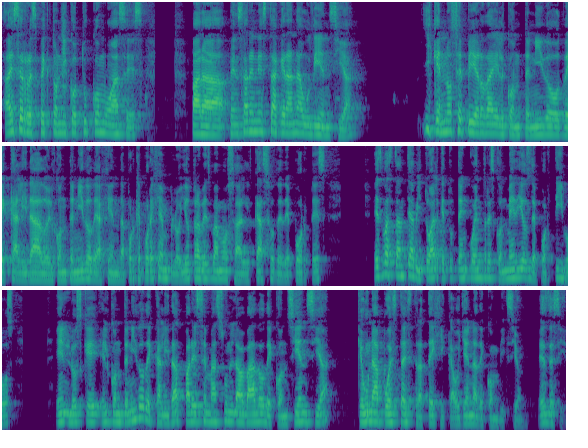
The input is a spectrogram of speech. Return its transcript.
A ese respecto, Nico, ¿tú cómo haces para pensar en esta gran audiencia y que no se pierda el contenido de calidad o el contenido de agenda, porque por ejemplo, y otra vez vamos al caso de deportes, es bastante habitual que tú te encuentres con medios deportivos en los que el contenido de calidad parece más un lavado de conciencia que una apuesta estratégica o llena de convicción. Es decir,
